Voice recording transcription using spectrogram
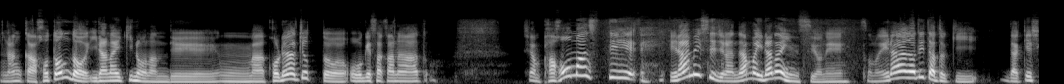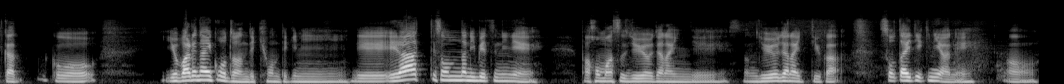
なんかほとんどいらない機能なんで、うん、まあこれはちょっと大げさかなとしかもパフォーマンスってエラーメッセージなんであんまいらないんですよね。そのエラーが出た時だけしか、こう、呼ばれないコードなんで基本的に。で、エラーってそんなに別にね、パフォーマンス重要じゃないんで、重要じゃないっていうか、相対的にはね、うん。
